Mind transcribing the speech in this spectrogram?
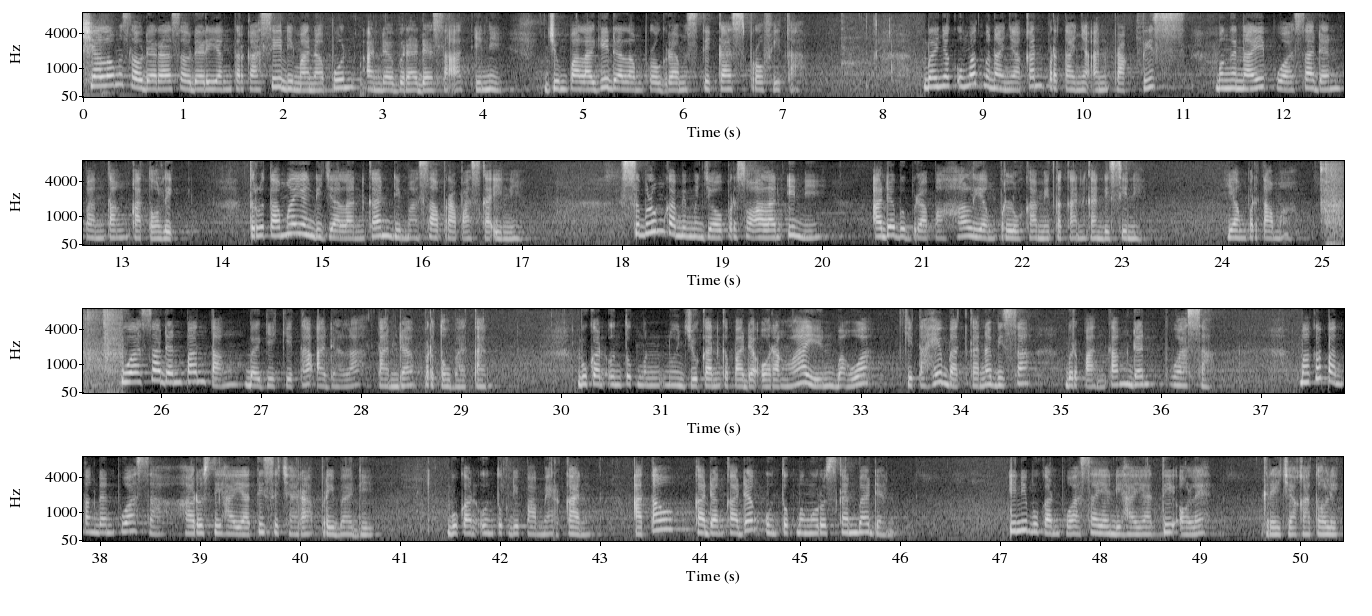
Shalom saudara-saudari yang terkasih di mana pun Anda berada saat ini. Jumpa lagi dalam program Stikas Profita. Banyak umat menanyakan pertanyaan praktis mengenai puasa dan pantang katolik, terutama yang dijalankan di masa prapaskah ini. Sebelum kami menjawab persoalan ini, ada beberapa hal yang perlu kami tekankan di sini. Yang pertama, puasa dan pantang bagi kita adalah tanda pertobatan bukan untuk menunjukkan kepada orang lain bahwa kita hebat karena bisa berpantang dan puasa. Maka pantang dan puasa harus dihayati secara pribadi, bukan untuk dipamerkan atau kadang-kadang untuk menguruskan badan. Ini bukan puasa yang dihayati oleh gereja Katolik.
